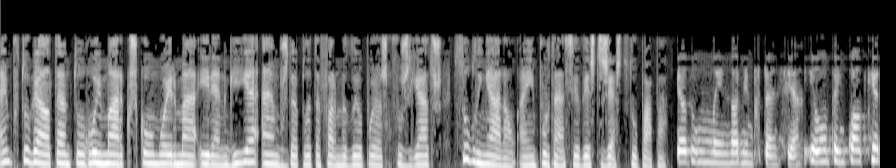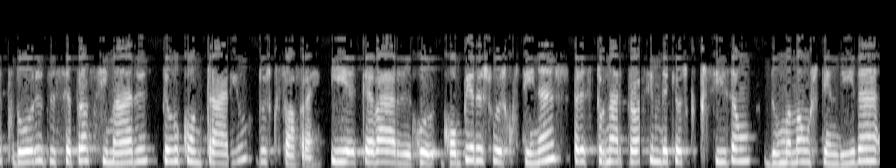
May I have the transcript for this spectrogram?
Em Portugal, tanto Rui Marcos como a irmã Irene Guia, ambos da plataforma de apoio aos refugiados, sublinharam a importância deste gesto do Papa. É de uma enorme importância. Ele não tem qualquer pudor de se aproximar, pelo contrário, dos que sofrem e acabar, romper as suas rotinas para se tornar próximo daqueles que precisam de uma mão estendida,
